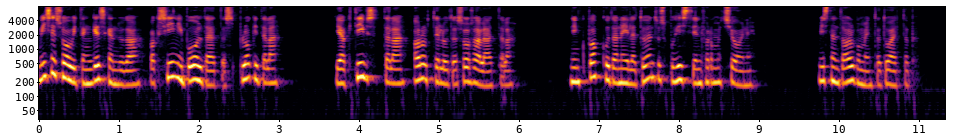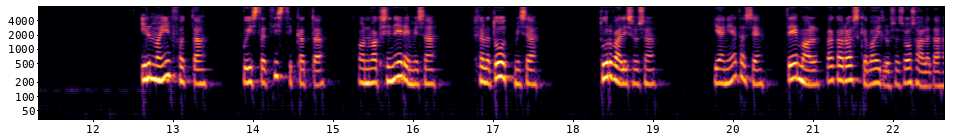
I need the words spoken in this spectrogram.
ma ise soovitan keskenduda vaktsiini pooldajatest blogidele ja aktiivsetele aruteludes osalejatele ning pakkuda neile tõenduspõhist informatsiooni, mis nende argumente toetab. ilma infota või statistikata on vaktsineerimise, selle tootmise turvalisuse ja nii edasi teemal väga raske vaidluses osaleda.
